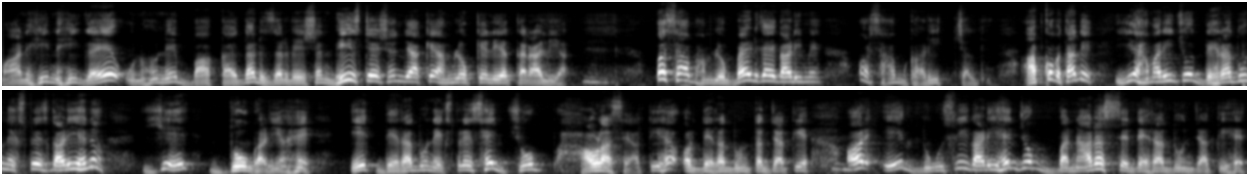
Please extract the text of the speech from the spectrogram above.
मान ही नहीं गए उन्होंने बाकायदा रिजर्वेशन भी स्टेशन जाके हम लोग के लिए करा लिया। बस साहब हम लोग बैठ गए गाड़ी में और साहब गाड़ी चल दी। आपको बता दें ये हमारी जो देहरादून एक्सप्रेस गाड़ी है ना ये दो गाड़ियाँ हैं। एक देहरादून एक्सप्रेस है जो हावड़ा से आती है और देहरादून तक जाती है और एक दूसरी गाड़ी है जो बनारस से देहरादून जाती है।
